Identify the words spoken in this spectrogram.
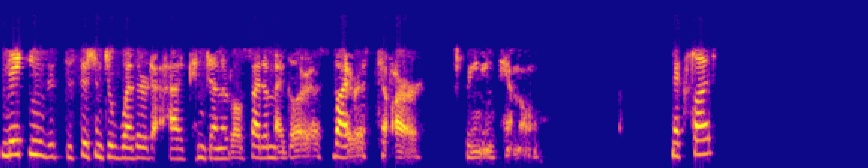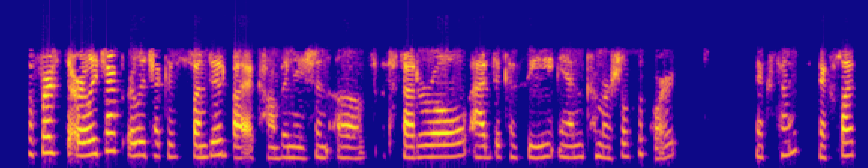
making the decision to whether to add congenital cytomegalovirus virus to our screening panel. Next slide. So first, the Early Check. Early Check is funded by a combination of federal advocacy and commercial support. Next time, next slide.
